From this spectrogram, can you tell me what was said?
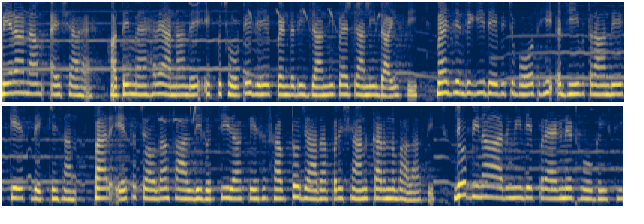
ਮੇਰਾ ਨਾਮ ਐਸ਼ਾ ਹੈ ਅਤੇ ਮੈਂ ਹਰਿਆਣਾ ਦੇ ਇੱਕ ਛੋਟੇ ਜਿਹੇ ਪਿੰਡ ਦੀ ਜਾਣੀ ਪਹਿਚਾਨੀ ਦਾਈ ਸੀ। ਮੈਂ ਜ਼ਿੰਦਗੀ ਦੇ ਵਿੱਚ ਬਹੁਤ ਹੀ ਅਜੀਬ ਤਰ੍ਹਾਂ ਦੇ ਕੇਸ ਦੇਖੇ ਸਨ, ਪਰ ਇਸ 14 ਸਾਲ ਦੀ ਬੱਚੀ ਦਾ ਕੇਸ ਸਭ ਤੋਂ ਜ਼ਿਆਦਾ ਪਰੇਸ਼ਾਨ ਕਰਨ ਵਾਲਾ ਸੀ, ਜੋ ਬਿਨਾਂ ਆਦਮੀ ਦੇ ਪ੍ਰੈਗਨੈਂਟ ਹੋ ਗਈ ਸੀ।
